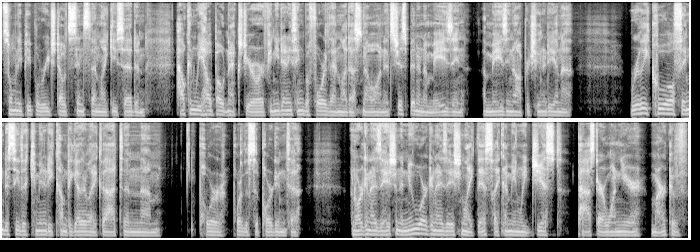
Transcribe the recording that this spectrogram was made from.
So many people reached out since then, like you said, and how can we help out next year? Or if you need anything before then, let us know. And it's just been an amazing, amazing opportunity and a really cool thing to see the community come together like that and um, pour pour the support into an organization, a new organization like this, like, I mean, we just passed our one year mark of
